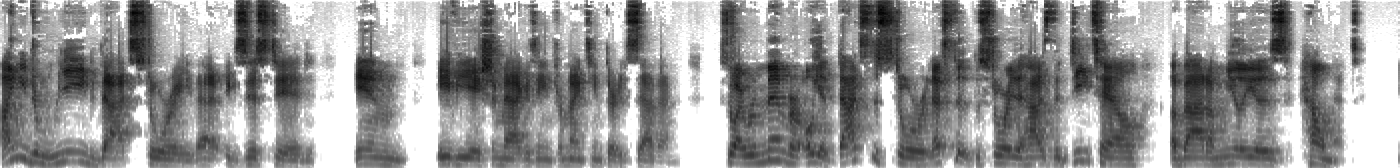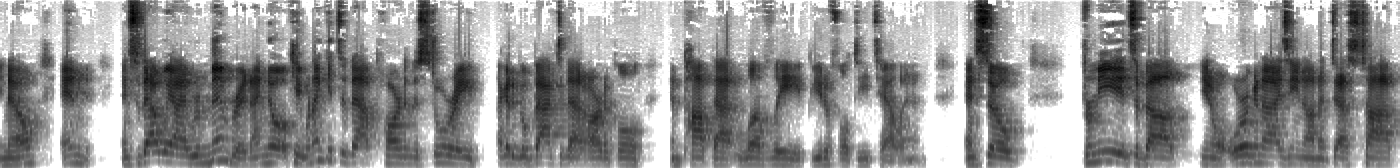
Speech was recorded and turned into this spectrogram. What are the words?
I need to read that story that existed in Aviation Magazine from 1937. So I remember, oh yeah, that's the story. That's the, the story that has the detail about Amelia's helmet, you know? And and so that way I remember it. I know, okay, when I get to that part in the story, I got to go back to that article and pop that lovely, beautiful detail in. And so for me, it's about, you know, organizing on a desktop,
